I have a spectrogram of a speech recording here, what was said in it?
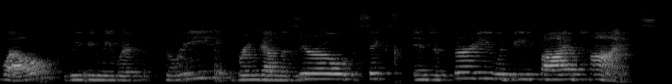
twelve, leaving me with three. Bring down the zero. Six into thirty would be five times,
